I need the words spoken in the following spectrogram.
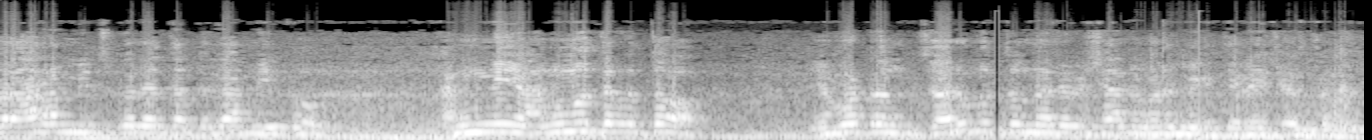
ప్రారంభించుకునేటట్టుగా మీకు అన్ని అనుమతులతో ఇవ్వటం జరుగుతుందనే విషయాన్ని కూడా మీకు తెలియజేస్తున్నాను.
